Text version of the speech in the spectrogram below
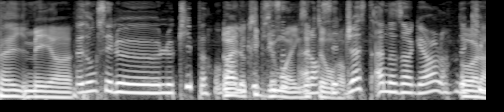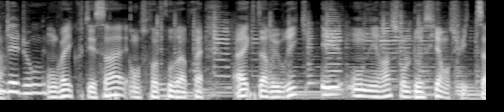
lien. Mais donc c'est le, le clip. On le clip du mois, exactement, Alors c'est Just Another Girl de Voilà. Kim Jae-jung. on va écouter ça et on se retrouve après avec ta rubrique et on ira sur le dossier ensuite.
